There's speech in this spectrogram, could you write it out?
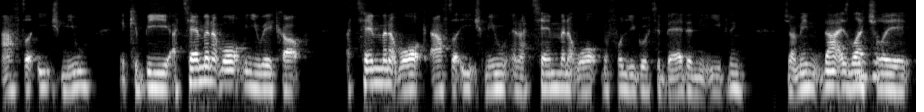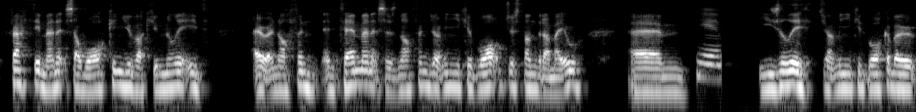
after each meal. It could be a 10 minute walk when you wake up, a 10 minute walk after each meal, and a 10 minute walk before you go to bed in the evening. Do you know I mean? That is mm-hmm. literally mm-hmm. 50 minutes of walking you've accumulated out of nothing. In 10 minutes is nothing. Do you know I mean? You could walk just under a mile. Um, yeah. Easily. Do you know I mean? You could walk about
